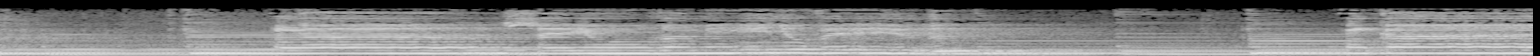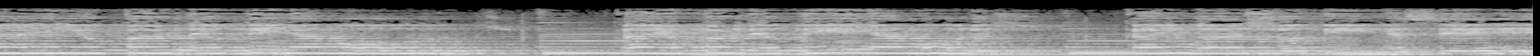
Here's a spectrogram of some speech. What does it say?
see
